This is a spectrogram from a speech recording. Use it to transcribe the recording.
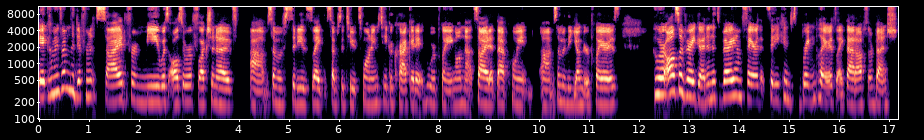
it coming from the different side for me was also a reflection of um, some of City's like substitutes wanting to take a crack at it who were playing on that side at that point. Um, some of the younger players who are also very good, and it's very unfair that City can just bring players like that off their bench.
